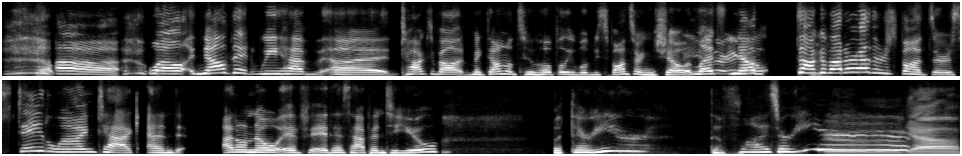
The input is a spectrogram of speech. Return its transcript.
Yep. Uh, well, now that we have uh, talked about McDonald's, who hopefully will be sponsoring the show, yeah, let's now go. talk about our other sponsors, State Line Tack. And I don't know if it has happened to you, but they're here. The flies are here. Ooh, yeah.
